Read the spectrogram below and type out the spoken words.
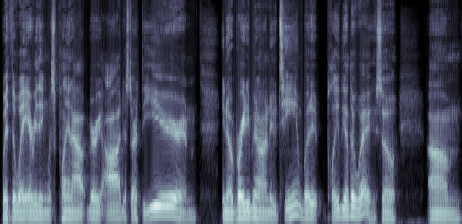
with the way everything was playing out. Very odd to start the year, and you know Brady being on a new team, but it played the other way. So um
